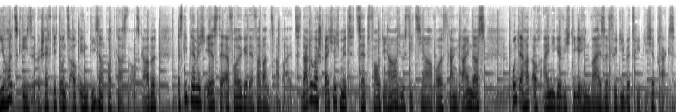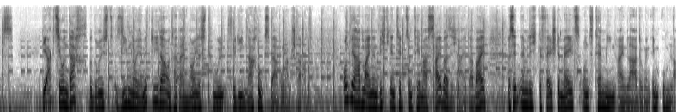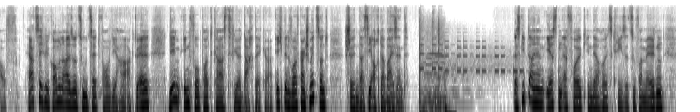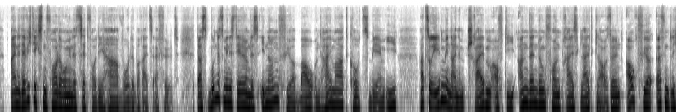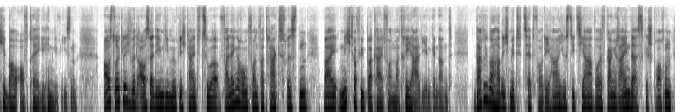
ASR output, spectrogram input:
Die Holzkrise beschäftigt uns auch in dieser Podcast-Ausgabe. Es gibt nämlich erste Erfolge der Verbandsarbeit. Darüber spreche ich mit ZVDH-Justiziar Wolfgang Reinders und er hat auch einige wichtige Hinweise für die betriebliche Praxis. Die Aktion Dach begrüßt sieben neue Mitglieder und hat ein neues Tool für die Nachwuchswerbung am Start. Und wir haben einen wichtigen Tipp zum Thema Cybersicherheit dabei. Es sind nämlich gefälschte Mails und Termineinladungen im Umlauf. Herzlich willkommen also zu ZVDH aktuell, dem Infopodcast für Dachdecker. Ich bin Wolfgang Schmitz und schön, dass Sie auch dabei sind. Es gibt einen ersten Erfolg in der Holzkrise zu vermelden. Eine der wichtigsten Forderungen des ZVDH wurde bereits erfüllt. Das Bundesministerium des Innern für Bau und Heimat, kurz BMI, hat soeben in einem Schreiben auf die Anwendung von Preisgleitklauseln auch für öffentliche Bauaufträge hingewiesen. Ausdrücklich wird außerdem die Möglichkeit zur Verlängerung von Vertragsfristen bei Nichtverfügbarkeit von Materialien genannt. Darüber habe ich mit ZVDH-Justiziar Wolfgang Reinders gesprochen.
